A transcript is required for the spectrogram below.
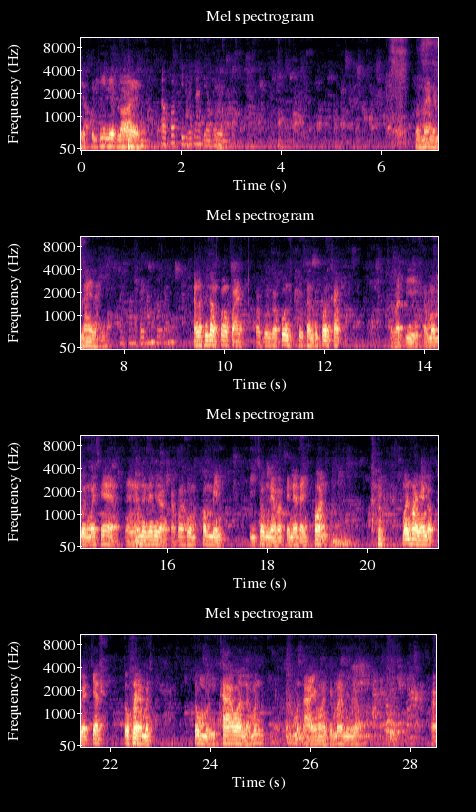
ร็จเป็นที่เรียบร้อยเอาพ่อกินไว้หน้าเดียวเลอืยมออกมาน้ำลายไหลไปฟังไปบ้างตัวกัน เอาละพี่น้องป้องไป ขอบคุณขอบคุณทุกท่านทุกคนครับ สวัสดีกลับมาเบิ่งมาแช่อย่างนั้นเลยพี่น้องครับว่าโฮมคอมเมนต์ตีส้มแนวว่าเป็นอะไรห้อน มันห้อนยังดอกเปิดแจ๊ดต้มน้ำมันต้มเหมือนข้าวอันแล้วมันมันอายห้อนขึ้นมากนี่เรา อ่า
